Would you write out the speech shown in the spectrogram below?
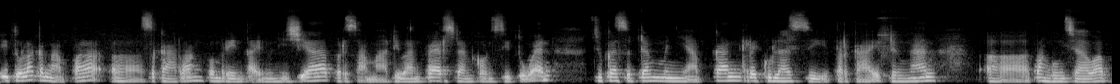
Itulah kenapa eh, sekarang pemerintah Indonesia bersama Dewan Pers dan konstituen juga sedang menyiapkan regulasi terkait dengan eh, tanggung jawab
